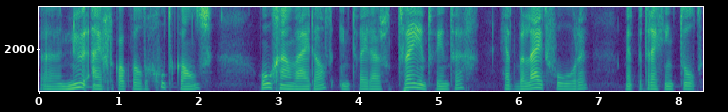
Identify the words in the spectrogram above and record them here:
uh, nu eigenlijk ook wel de goede kans hoe gaan wij dat in 2022 het beleid voeren met betrekking tot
